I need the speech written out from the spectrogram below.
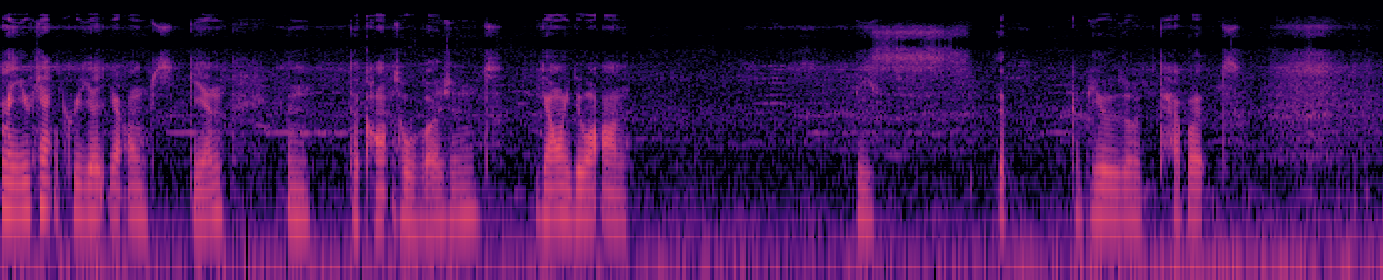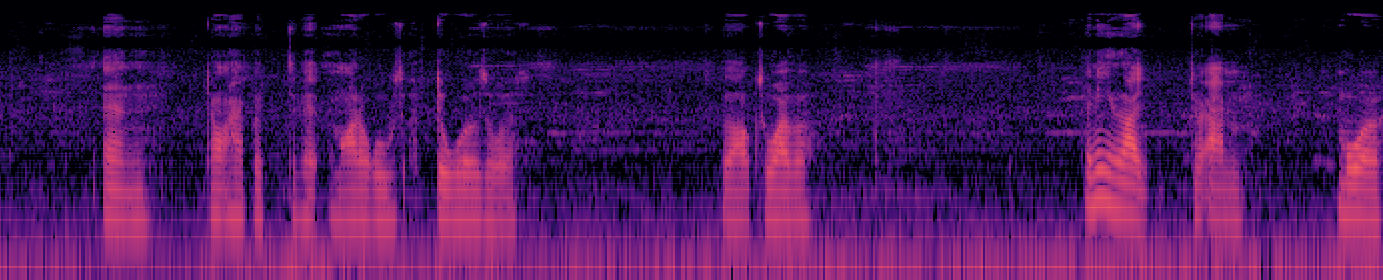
I mean, you can't create your own skin in the console versions. You can only do it on these the computers or tablets. And don't have to specific models of doors or blocks whatever. They need like to add more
